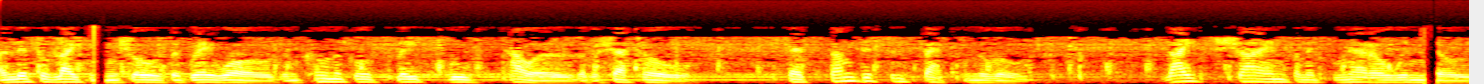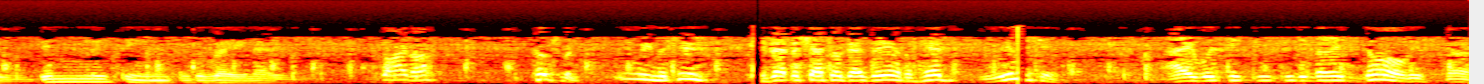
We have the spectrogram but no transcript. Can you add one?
a lift of lightning shows the gray walls and conical slate-roofed towers of a chateau set some distance back from the road. Lights shine from its narrow windows, dimly seen through the rain as... Driver. Coachman. Oui, monsieur. Is that the Chateau d'Azay up ahead? Oui, monsieur. I will take you to the very door if, uh,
